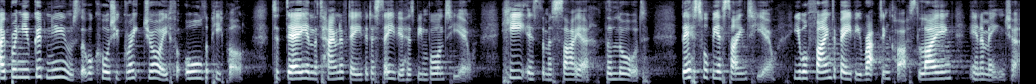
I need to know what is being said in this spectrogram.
I bring you good news that will cause you great joy for all the people. Today in the town of David, a Savior has been born to you. He is the Messiah, the Lord. This will be a sign to you. You will find a baby wrapped in cloths, lying in a manger.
